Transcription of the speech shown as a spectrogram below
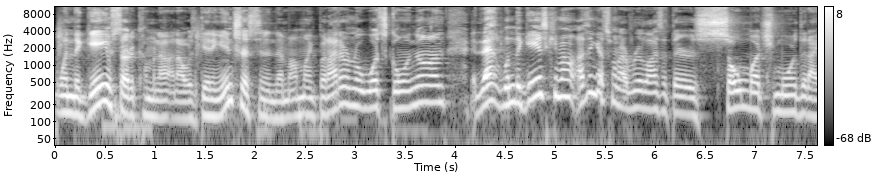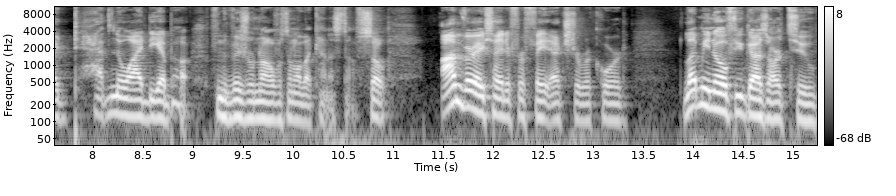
when the games started coming out and I was getting interested in them, I'm like, but I don't know what's going on. And that when the games came out, I think that's when I realized that there is so much more that I have no idea about from the visual novels and all that kind of stuff. So I'm very excited for Fate Extra Record. Let me know if you guys are too.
